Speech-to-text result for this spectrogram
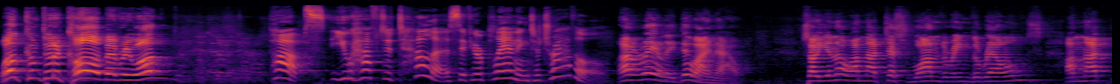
Welcome to the club, everyone. Pops, you have to tell us if you're planning to travel. Oh, really? Do I now? So, you know, I'm not just wandering the realms. I'm not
